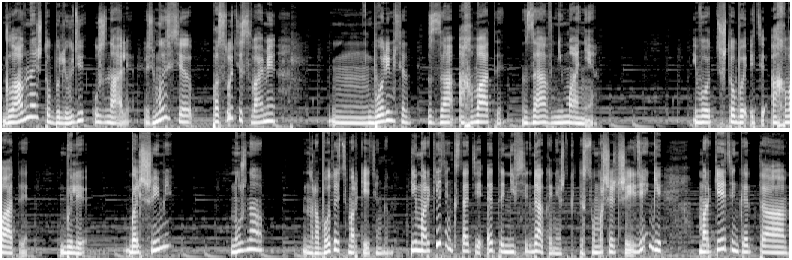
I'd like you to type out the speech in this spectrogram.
Главное, чтобы люди узнали. То есть мы все, по сути, с вами боремся за охваты, за внимание. И вот, чтобы эти охваты были большими, нужно работать с маркетингом. И маркетинг, кстати, это не всегда, конечно, какие-то сумасшедшие деньги. Маркетинг это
